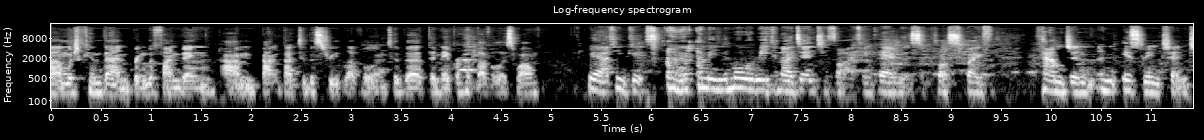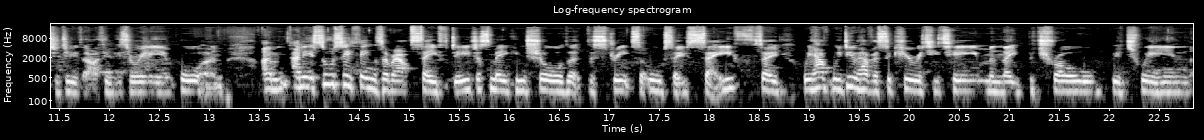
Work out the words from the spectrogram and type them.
um, which can then bring the funding um, back back to the street level and to the, the neighborhood level as well. Yeah, I think it's. I mean, the more we can identify, I think areas across both Camden and Islington to do that. I think it's really important. Um, and it's also things about safety, just making sure that the streets are also safe. So we have we do have a security team and they patrol between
